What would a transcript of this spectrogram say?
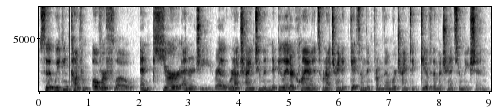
so that we can come from overflow and pure energy, right? Like we're not trying to manipulate our clients, we're not trying to get something from them, we're trying to give them a transformation.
